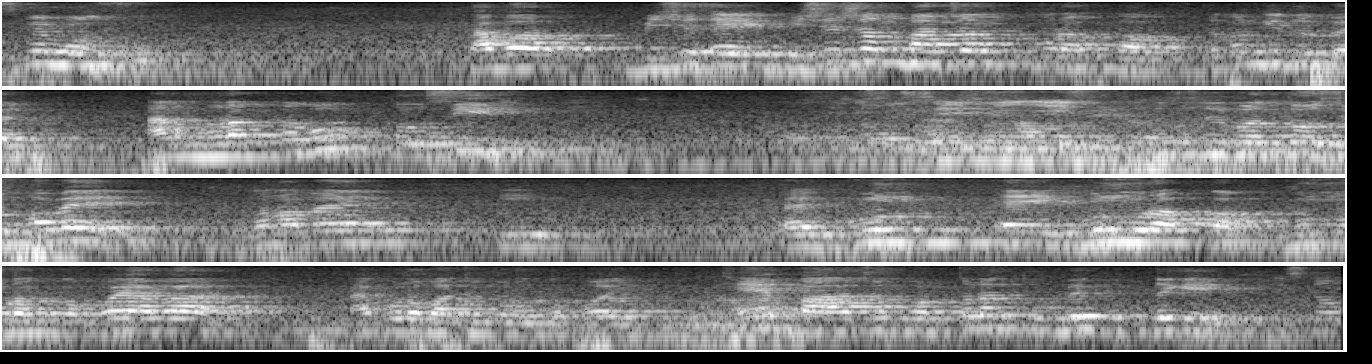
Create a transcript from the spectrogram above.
ইসমে মনসুব তারপর বিশেষ এই বিশেষণ বাচক মুরাক্কাব। তখন কি তুলবেন? আল মুরাক্কাবুল তৌসিফ তৌসিফ তৌসিফ হবে? তখন হবে কি গুণ এই গুণ মুরাক্কাব গুণ মুরাক্কাব হয় আবার? আর কোনো বাচক মুরাক্কাব হয়? এই বাচক অর্থটা তুলবে কোথা থেকে ইসলাম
